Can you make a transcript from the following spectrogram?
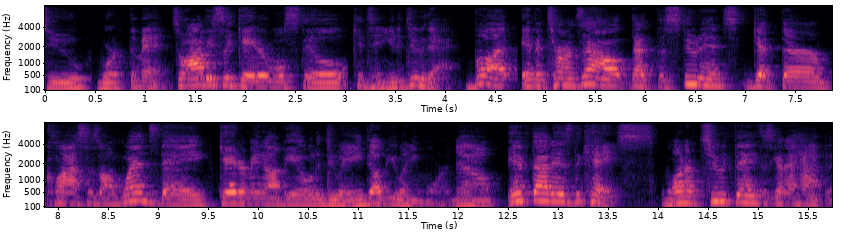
to work them in. So obviously, Gator will still continue to do that. But if it turns out that the students get their classes on Wednesday, Gator may not be able to do AEW anymore. Now, if that is the case, one of two things is going to happen.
